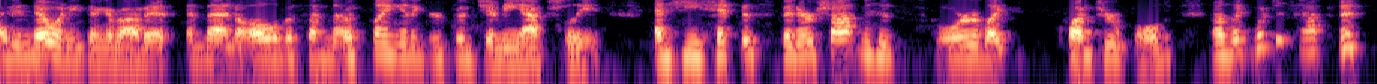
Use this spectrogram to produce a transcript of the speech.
I didn't know anything about it. And then all of a sudden, I was playing in a group with Jimmy actually, and he hit the spinner shot, and his score like quadrupled. And I was like, what just happened?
